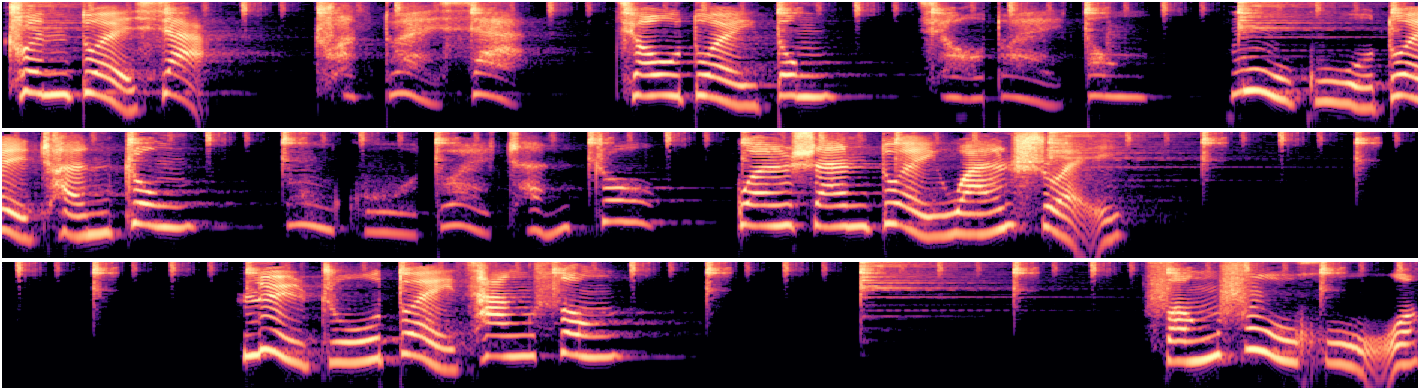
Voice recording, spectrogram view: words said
春对夏，春对夏；秋对冬，秋对冬。暮鼓对晨钟，暮鼓对晨钟；关山对晚水，绿竹对苍松。冯妇虎，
